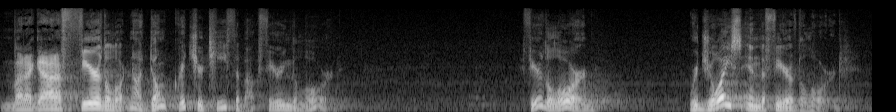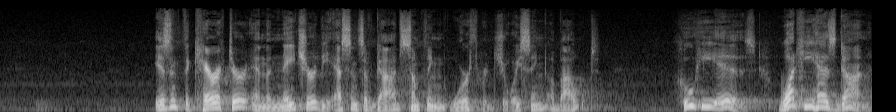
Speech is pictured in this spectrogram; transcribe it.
but I got to fear the Lord. No, don't grit your teeth about fearing the Lord. Fear the Lord. Rejoice in the fear of the Lord. Isn't the character and the nature, the essence of God, something worth rejoicing about? Who He is, what he has done,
